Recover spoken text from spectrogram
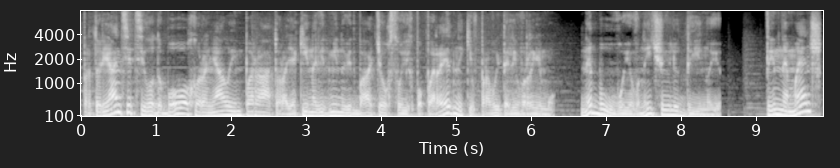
Преторіанці цілодобово охороняли імператора, який, на відміну від багатьох своїх попередників, правителів Риму, не був войовничою людиною. Тим не менш,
